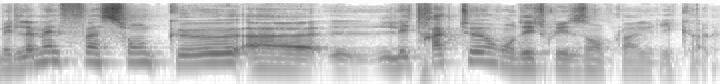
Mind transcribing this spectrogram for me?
mais de la même façon que les tracteurs ont détruit les emplois agricoles.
